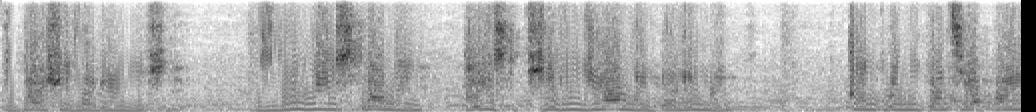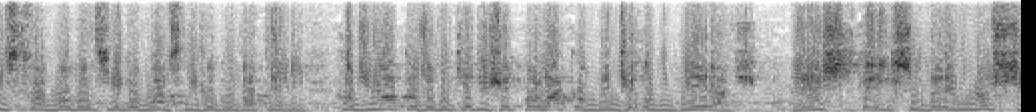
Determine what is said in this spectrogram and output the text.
w prasie zagranicznej. Z drugiej strony to jest przewidziany element kompromitacja państwa wobec jego własnych obywateli. Chodzi o to, żeby kiedy się Polakom będzie odbierać resztkę ich suwerenności,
